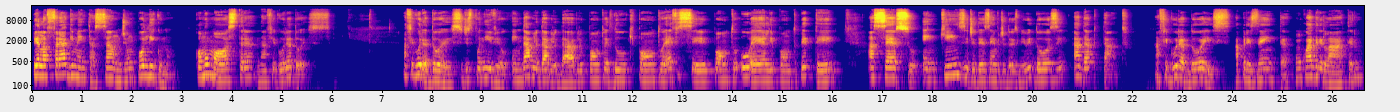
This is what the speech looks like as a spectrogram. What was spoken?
pela fragmentação de um polígono, como mostra na figura 2. A figura 2, disponível em www.educ.fc.ul.pt, acesso em 15 de dezembro de 2012, adaptado. A figura 2 apresenta um quadrilátero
